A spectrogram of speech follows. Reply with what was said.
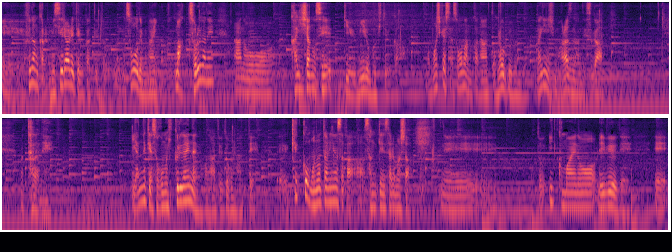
えー、普段から見せられてるかっていうとそうでもない。まあそれがね、あのー、会社のせいっていう見る向きというかもしかしたらそうなのかなと思う部分もなきにしもあらずなんですがただねやんなきゃそこもひっくり返んないのかなというとこもあって、えー、結構物足りなさが散見されました。えー、と1個前のレビューで、え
